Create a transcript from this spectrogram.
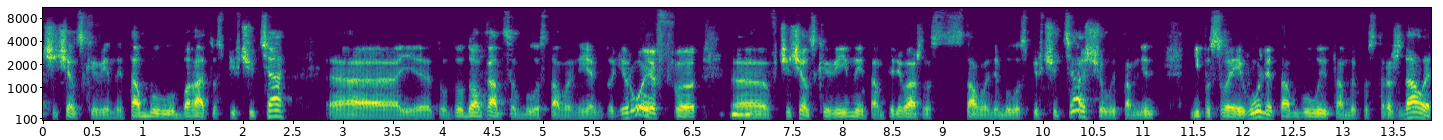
чеченської війни. Там було багато співчуття. Тобто до афганців було ставлення як до героїв. В чеченській війни там переважно ставлення було співчуття, що ви там не, не по своїй волі там були, там і постраждали.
